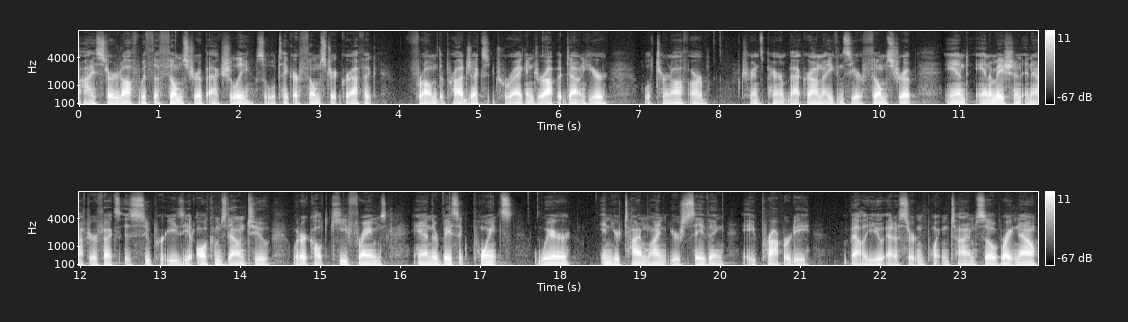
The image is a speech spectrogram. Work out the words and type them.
I started off with the film strip actually. So we'll take our film strip graphic from the projects, drag and drop it down here. We'll turn off our transparent background. Now you can see our film strip And animation in After Effects is super easy. It all comes down to what are called keyframes, and they're basic points where in your timeline you're saving a property value at a certain point in time. So right now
